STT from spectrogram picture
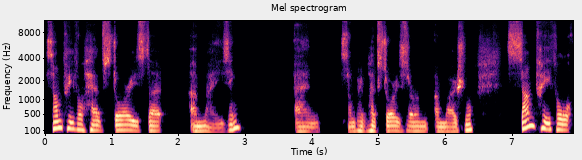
some people have stories that are amazing and some people have stories that are emotional. Some people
